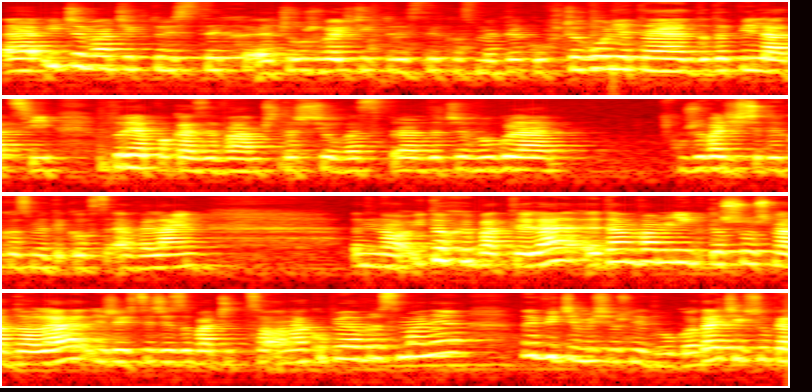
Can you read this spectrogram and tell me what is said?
e, i czy macie któryś z tych, e, czy używaliście któryś z tych kosmetyków, szczególnie te do depilacji, które ja pokazywałam, czy też się u Was sprawdza, czy w ogóle używaliście tych kosmetyków z Eveline. No i to chyba tyle. Dam Wam link do Szusz na dole, jeżeli chcecie zobaczyć, co ona kupiła w Rosmanie. No i widzimy się już niedługo. Dajcie kciuka,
